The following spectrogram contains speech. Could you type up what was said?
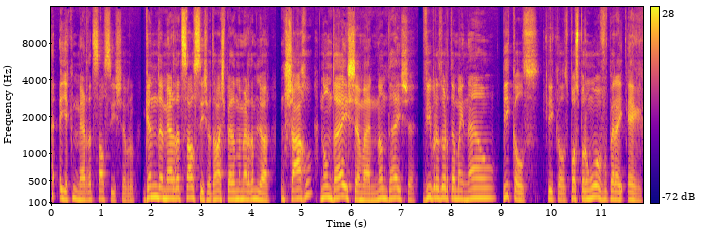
Aí que merda de salsicha, bro. Ganda merda de salsicha. Eu estava à espera de uma merda melhor. Um charro? Não deixa, mano. Não deixa. Vibrador também não. Pickles. Pickles. Posso pôr um ovo? Peraí, egg.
